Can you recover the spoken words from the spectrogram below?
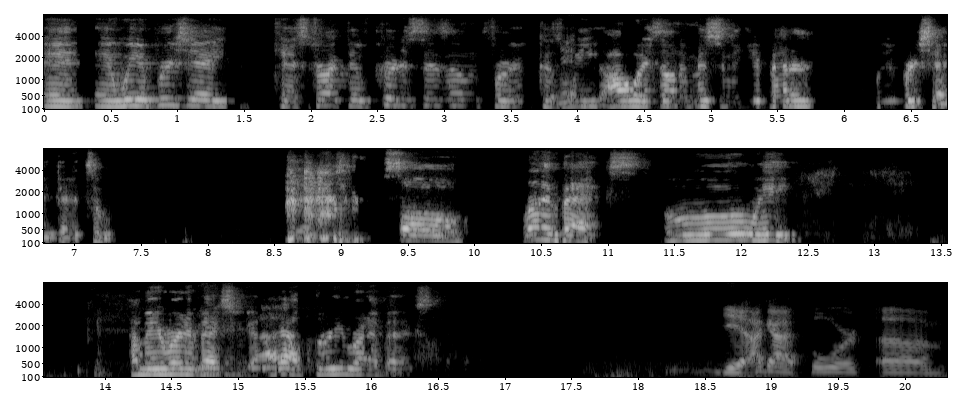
And and we appreciate constructive criticism for because we always on a mission to get better. We appreciate that too. So running backs. Ooh wee. How many running backs you got? I got three running backs. Yeah, I got four. Um,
